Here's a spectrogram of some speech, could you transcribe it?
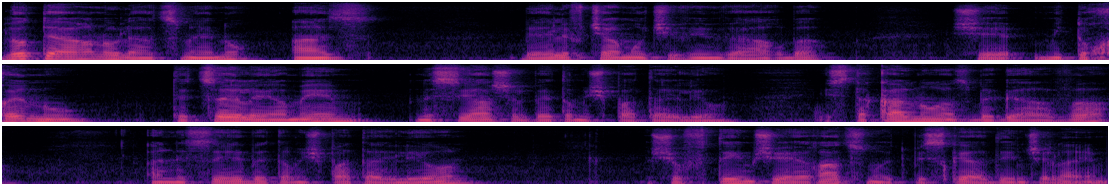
לא תיארנו לעצמנו אז, ב-1974, שמתוכנו תצא לימים נשיאה של בית המשפט העליון. הסתכלנו אז בגאווה על נשיאי בית המשפט העליון, שופטים שהרצנו את פסקי הדין שלהם,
